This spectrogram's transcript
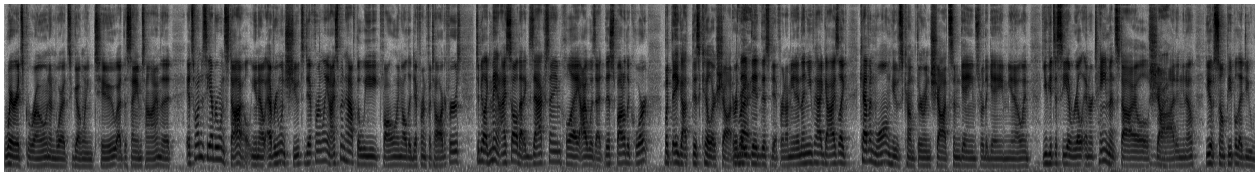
where it's grown and where it's going to at the same time that it's fun to see everyone's style. You know, everyone shoots differently, and I spend half the week following all the different photographers to be like, man, I saw that exact same play. I was at this spot of the court, but they got this killer shot, or Right. they did this different. I mean, and then you've had guys like Kevin Wong who's come through and shot some games for the game, you know, and you get to see a real entertainment style shot. And, you know, you have some people that do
